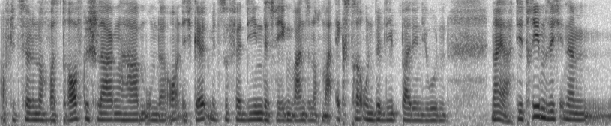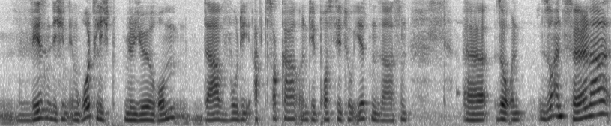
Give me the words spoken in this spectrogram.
auf die Zölle noch was draufgeschlagen haben, um da ordentlich Geld mit zu verdienen. Deswegen waren sie noch mal extra unbeliebt bei den Juden. Naja, die trieben sich in einem Wesentlichen im Rotlichtmilieu rum, da wo die Abzocker und die Prostituierten saßen. Äh, so, und so ein Zöllner,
